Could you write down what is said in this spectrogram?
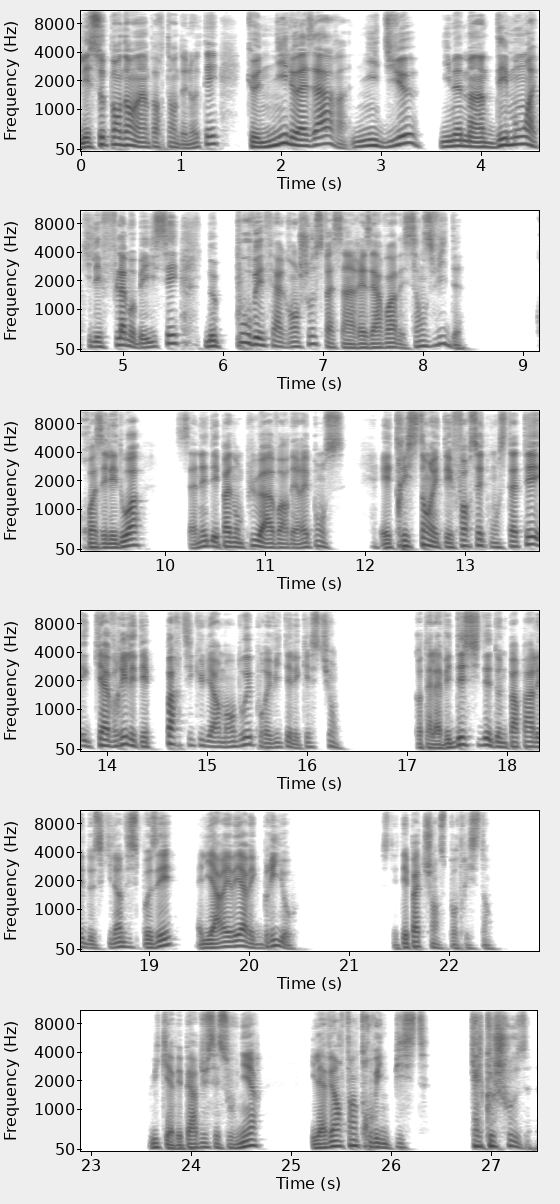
Il est cependant important de noter que ni le hasard, ni Dieu, ni même un démon à qui les flammes obéissaient ne pouvaient faire grand-chose face à un réservoir d'essence vide. Croiser les doigts, ça n'aidait pas non plus à avoir des réponses, et Tristan était forcé de constater qu'Avril était particulièrement doué pour éviter les questions. Quand elle avait décidé de ne pas parler de ce qu'il indisposait, elle y arrivait avec brio. Ce n'était pas de chance pour Tristan. Lui qui avait perdu ses souvenirs, il avait enfin trouvé une piste, quelque chose.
